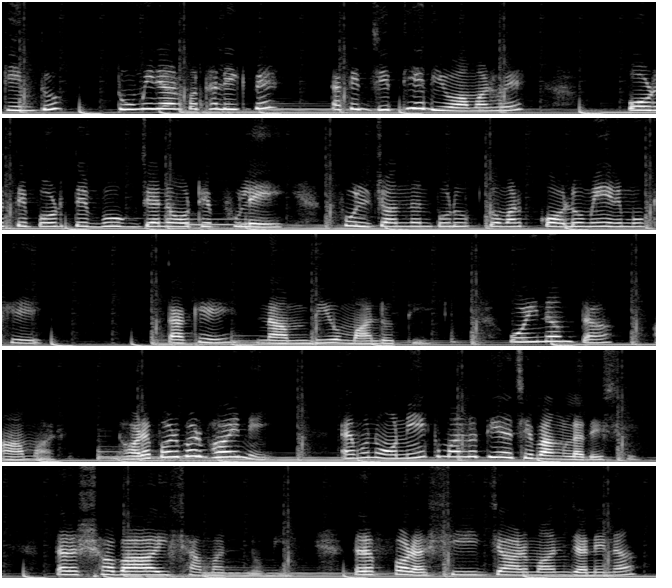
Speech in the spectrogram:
কিন্তু তুমি যার কথা লিখবে, তাকে জিতিয়ে দিও আমার হয়ে। পড়তে পড়তে বুক যেন ওঠে ফুলে, ফুলচন্দন পড়ুক তোমার কলমের মুখে। তাকে নাম দিও মালতী, ওই নামটা আমার। ধরা পড়বার ভয় নেই, এমন অনেক মালতী আছে বাংলাদেশে। তারা সবাই সামান্য মেয়ে, তারা ফরাসি, জার্মান, জানে না।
